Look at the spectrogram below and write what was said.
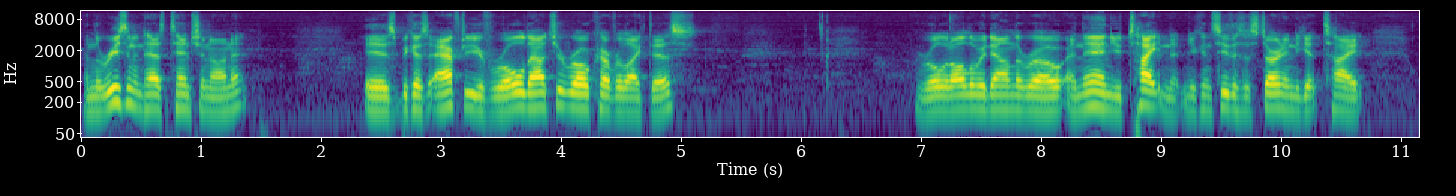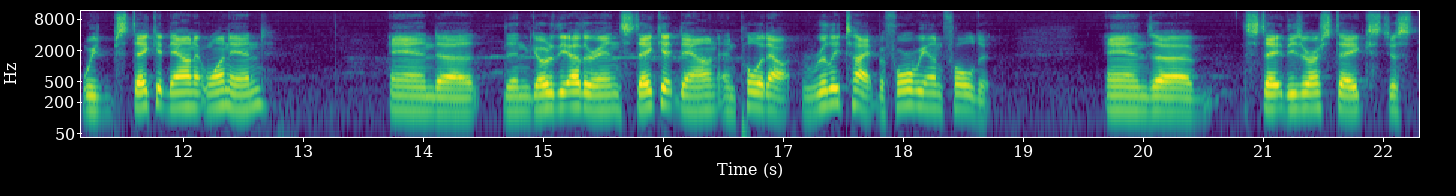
And the reason it has tension on it is because after you've rolled out your row cover like this, roll it all the way down the row, and then you tighten it. And you can see this is starting to get tight. We stake it down at one end, and uh, then go to the other end, stake it down, and pull it out really tight before we unfold it. And uh, these are our stakes, just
